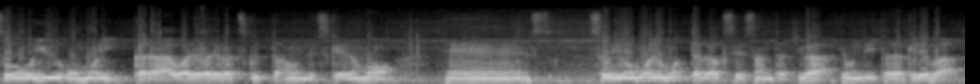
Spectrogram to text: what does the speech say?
そういう思いから我々が作った本ですけれども、えー、そういう思いを持った学生さんたちが読んでいただければ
